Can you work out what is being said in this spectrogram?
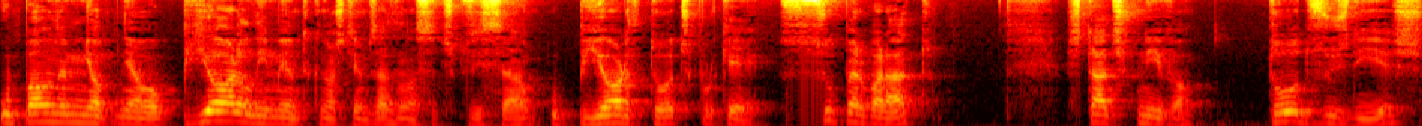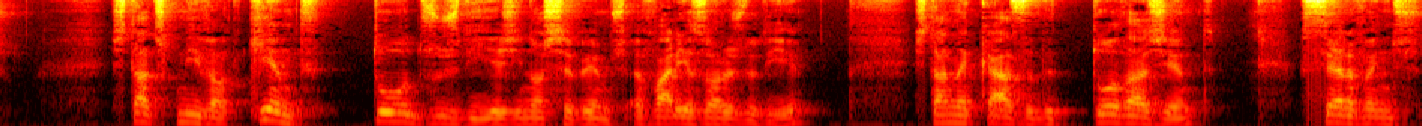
O pão, na minha opinião, é o pior alimento que nós temos à nossa disposição. O pior de todos, porque é super barato, está disponível todos os dias, está disponível quente todos os dias e nós sabemos a várias horas do dia, está na casa de toda a gente, servem-nos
